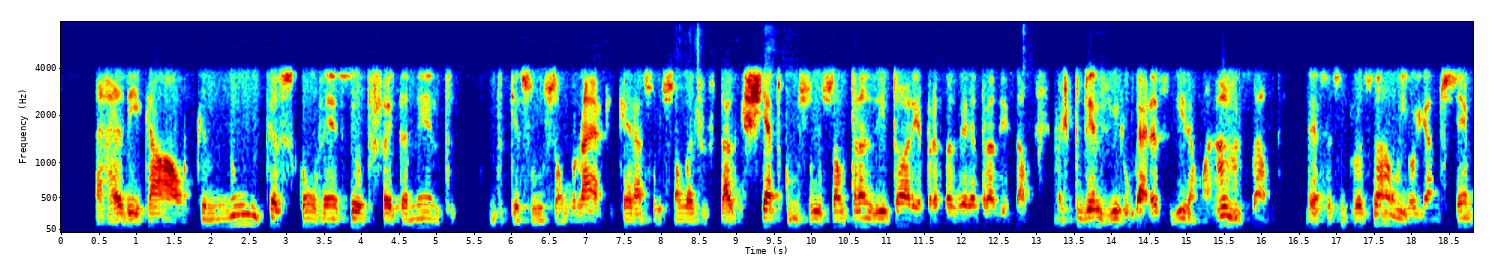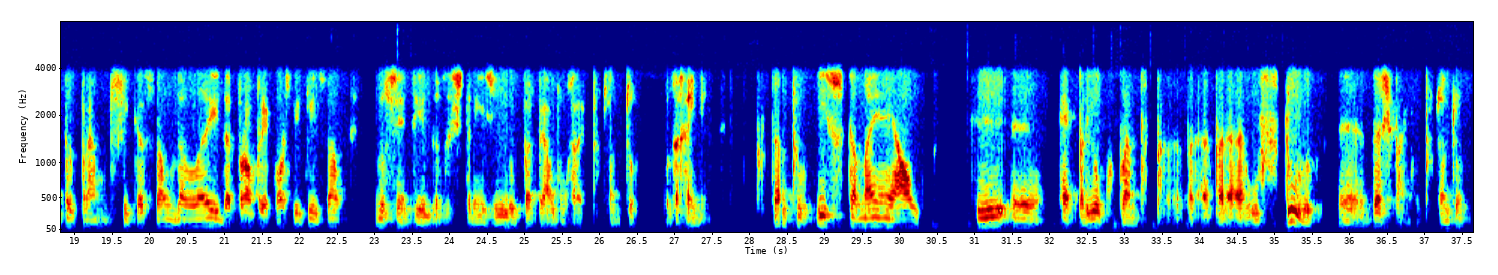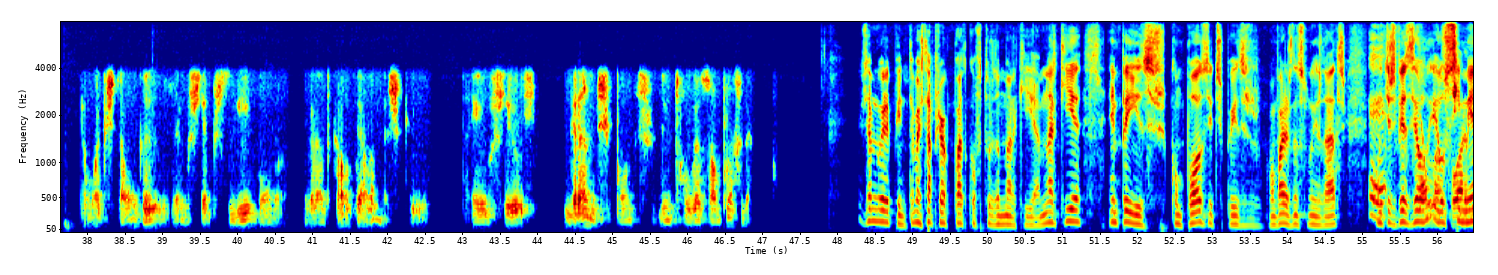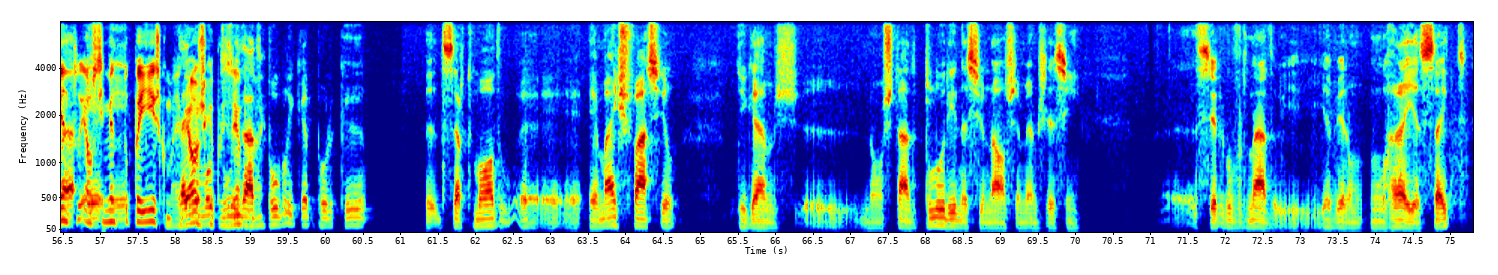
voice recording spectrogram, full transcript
radical que nunca se convenceu perfeitamente de que a solução monárquica era a solução ajustada, exceto como solução transitória para fazer a transição, mas podendo vir lugar a seguir a uma reversão dessa situação e olhando sempre para a modificação da lei, da própria Constituição, no sentido de restringir o papel do rei, portanto, ou da rainha. Portanto, isso também é algo que eh, é preocupante para, para, para o futuro eh, da Espanha. Portanto, é uma questão que devemos sempre seguir com grande cautela, mas que tem os seus grandes pontos de interrogação pela frente. Já Nogueira Pinto também está preocupado com o futuro da monarquia. A monarquia em países compósitos, países com várias nacionalidades, é, muitas vezes é, é, é o, forma, cimento, é, o cimento é, do país, como a Bélgica, por exemplo. Tem uma pública porque de certo modo, é, é, é mais fácil, digamos, num Estado plurinacional, chamemos-lhe assim, ser governado e, haver um, um, rei aceite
